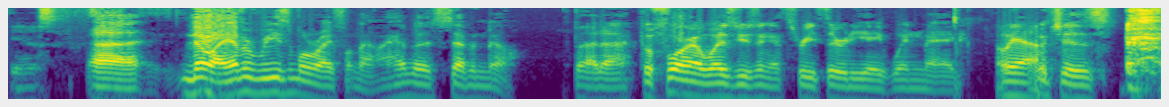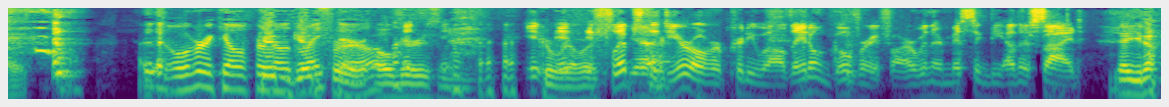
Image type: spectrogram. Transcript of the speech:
Yes. Uh, no, I have a reasonable rifle now. I have a seven mil, but uh, before I was using a three thirty eight Win Mag, Oh yeah, which is it's overkill for good, those good for whitetails. ogres and It, it, Gorillas. it flips Yeah. the deer over pretty well. They don't go very far when they're missing the other side. yeah. You don't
